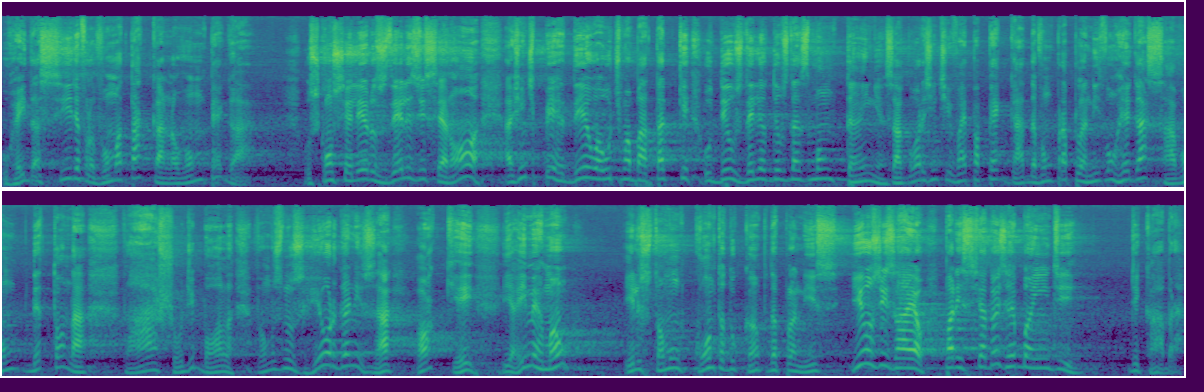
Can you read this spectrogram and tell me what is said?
O rei da Síria falou: vamos atacar, nós vamos pegar. Os conselheiros deles disseram: Ó, oh, a gente perdeu a última batalha porque o Deus dele é o Deus das montanhas. Agora a gente vai para a pegada, vamos para a planície, vamos regaçar, vamos detonar. Ah, show de bola, vamos nos reorganizar. Ok. E aí, meu irmão, eles tomam conta do campo da planície. E os de Israel? Parecia dois rebanhos de, de cabra,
